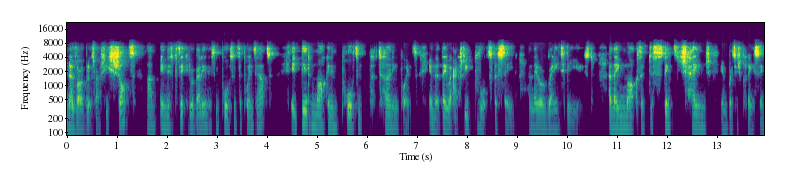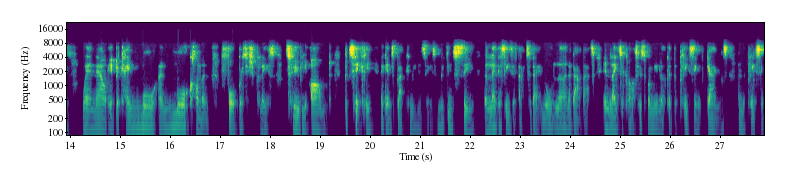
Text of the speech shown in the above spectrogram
no rubber bullets were actually shot um, in this particular rebellion, it's important to point out, it did mark an important turning point in that they were actually brought to the scene and they were ready to be used. And they marked a distinct change in British policing, where now it became more and more common for British police to be armed, particularly against black communities. And we can see the legacies of that today, and we'll learn about that in later classes when we look at the policing of gangs and the policing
